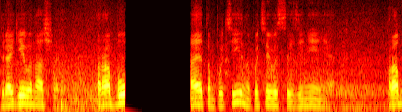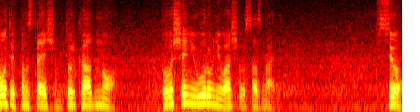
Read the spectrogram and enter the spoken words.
дорогие вы наши, работа на этом пути, на пути воссоединения, работает по-настоящему только одно – повышение уровня вашего сознания. Все.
